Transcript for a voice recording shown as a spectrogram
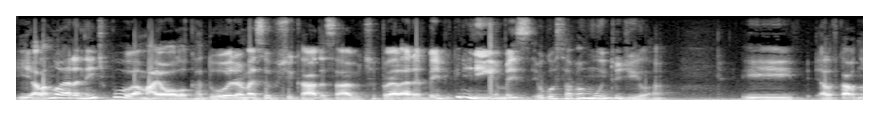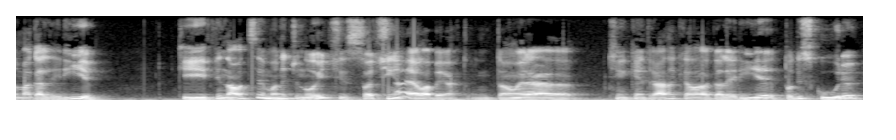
E ela não era nem, tipo, a maior locadora, mais sofisticada, sabe? Tipo, ela era bem pequenininha, mas eu gostava muito de ir lá. E ela ficava numa galeria que final de semana de noite só tinha ela aberto. Então era tinha que entrar naquela galeria toda escura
